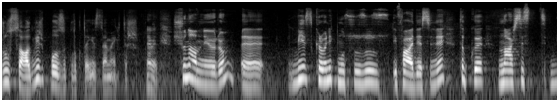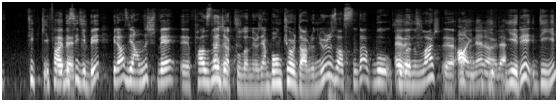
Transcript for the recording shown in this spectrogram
ruhsal bir bozukluktayız demektir. Evet, şunu anlıyorum. Ee, biz kronik mutsuzuz ifadesini tıpkı narsistik ifadesi Evet. gibi biraz yanlış ve e, fazlaca Evet. kullanıyoruz. Yani bonkör davranıyoruz. Aslında bu Evet. kullanımlar e, Aynen öyle. yeri değil.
